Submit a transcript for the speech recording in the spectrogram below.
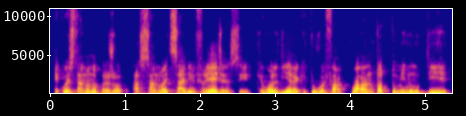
e quest'anno hanno preso Hassan Whiteside in free agency, che vuol dire che tu vuoi fare 48 minuti,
